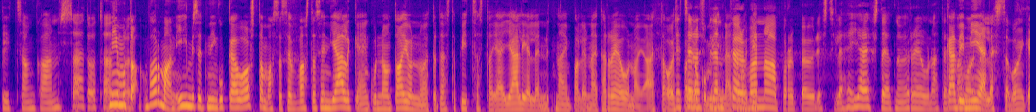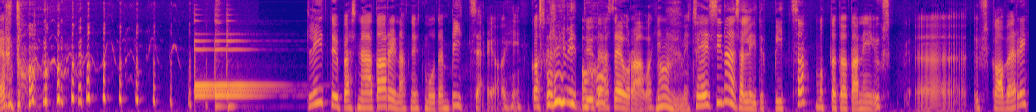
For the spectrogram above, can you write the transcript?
pizzan kanssa. Että Niin, mutta varmaan ihmiset niin kuin käy ostamassa sen vasta sen jälkeen, kun ne on tajunnut, että tästä pizzasta jää jäljelle nyt näin paljon näitä reunoja, että olisipa Että sen olisi joku, pitänyt käydä voi vaan sille, hei jäikö teiltä noin reunat? Kävi voin- mielessä, voin kertoa. liittyypäs nämä tarinat nyt muuten pizzerioihin, koska niin liittyy Oho. tämä seuraavakin. Nonni. Se ei sinänsä liity pizza, mutta tota, niin yksi, äh, yksi kaveri,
